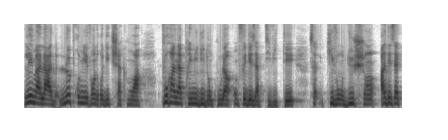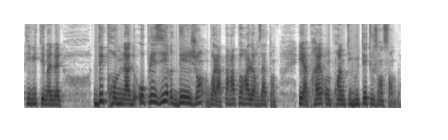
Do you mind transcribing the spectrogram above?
les malades le premier vendredi de chaque mois pour un après-midi, donc où là, on fait des activités qui vont du chant à des activités manuelles, des promenades, au plaisir des gens, voilà, par rapport à leurs attentes. Et après, on prend un petit goûter tous ensemble.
